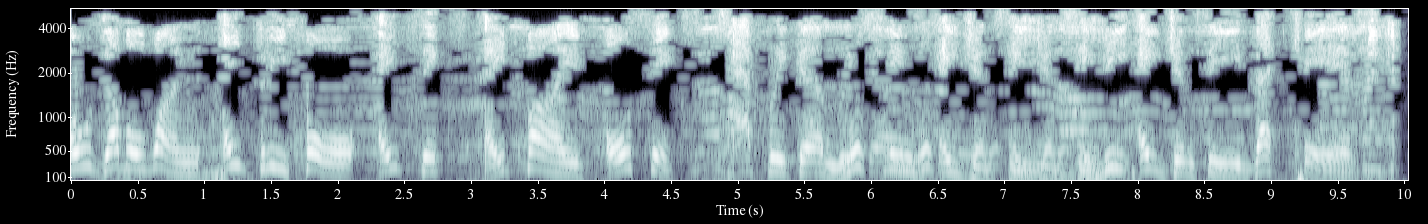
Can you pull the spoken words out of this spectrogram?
011 834 8685 or 6. Africa Muslims Agency, the agency that cares. Niaz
